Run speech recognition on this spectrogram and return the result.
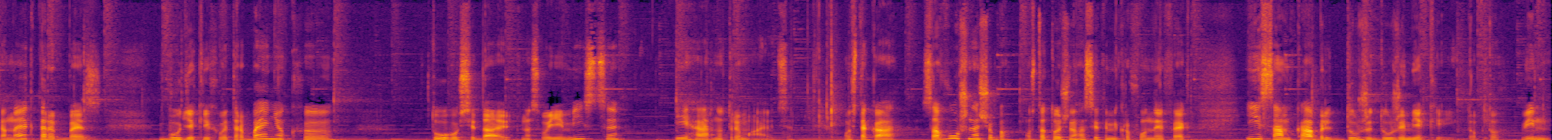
коннектори без будь-яких витербеньок, туго сідають на своє місце і гарно тримаються. Ось така завушна, щоб остаточно гасити мікрофонний ефект. І сам кабель дуже-дуже м'який. Тобто він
